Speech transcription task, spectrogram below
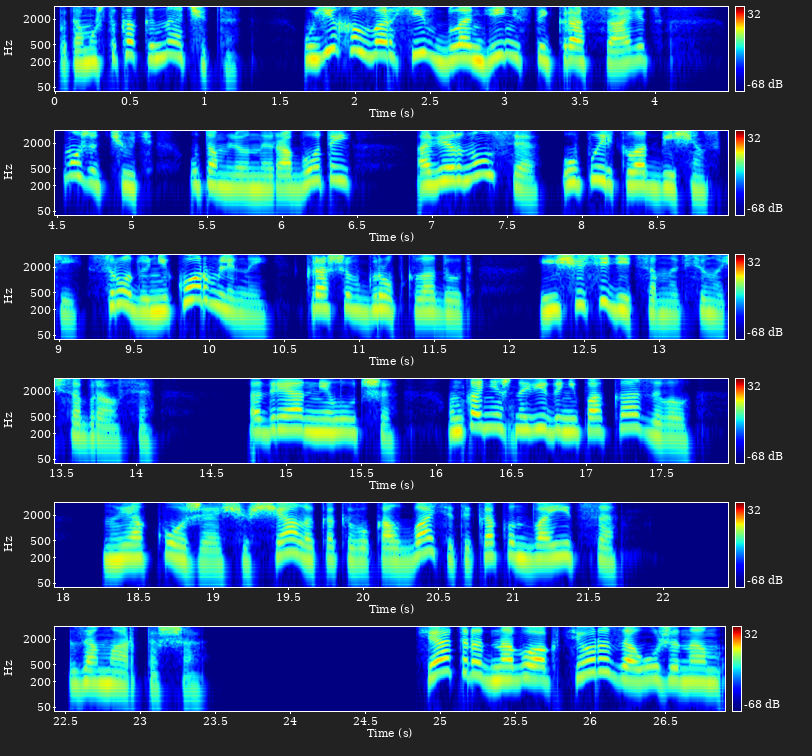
Потому что как иначе-то? Уехал в архив блондинистый красавец, может, чуть утомленный работой, а вернулся упырь кладбищенский, сроду не кормленный, краши гроб кладут, и еще сидеть со мной всю ночь собрался. Адриан не лучше — он, конечно, вида не показывал, но я кожей ощущала, как его колбасит и как он боится. за Марташа. Театр одного актера за ужином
